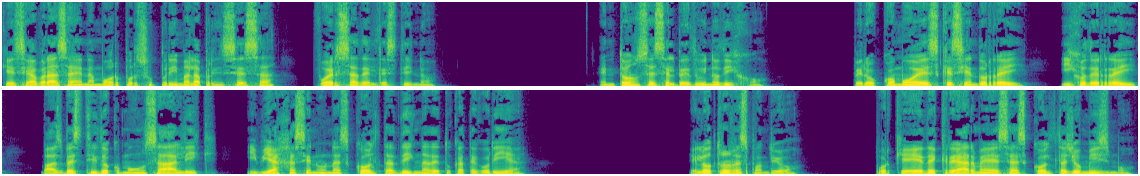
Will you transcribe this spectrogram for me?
que se abraza en amor por su prima la princesa, fuerza del destino. Entonces el beduino dijo, Pero ¿cómo es que siendo rey hijo de rey, vas vestido como un saalik y viajas en una escolta digna de tu categoría. El otro respondió, porque he de crearme esa escolta yo mismo,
